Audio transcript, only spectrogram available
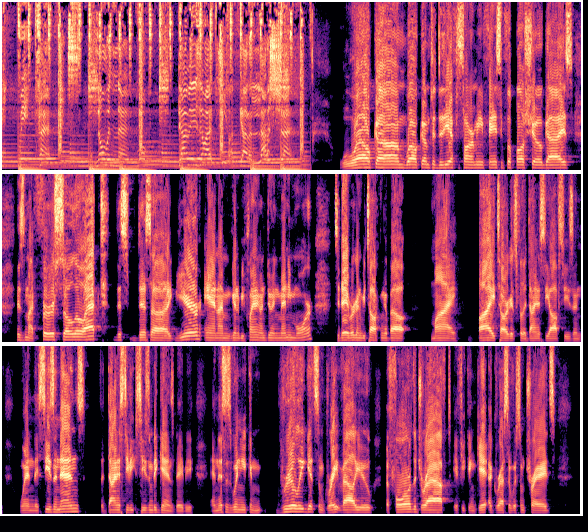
Yeah, big time. Diamonds in my teeth. I got a lot of shine. Welcome, welcome to the DFS Army Fantasy Football Show, guys. This is my first solo act this this uh, year, and I'm going to be planning on doing many more. Today, we're going to be talking about my buy targets for the dynasty offseason. When the season ends, the dynasty season begins, baby. And this is when you can really get some great value before the draft if you can get aggressive with some trades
